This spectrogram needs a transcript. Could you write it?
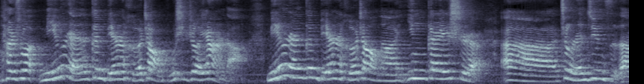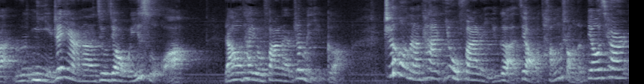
他说名人跟别人合照不是这样的，名人跟别人合照呢，应该是啊正人君子的，你这样呢就叫猥琐。然后他又发了这么一个，之后呢他又发了一个叫唐爽的标签儿，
